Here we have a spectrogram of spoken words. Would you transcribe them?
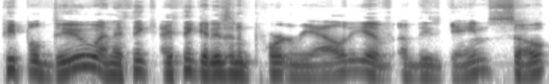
people do, and I think I think it is an important reality of of these games. So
